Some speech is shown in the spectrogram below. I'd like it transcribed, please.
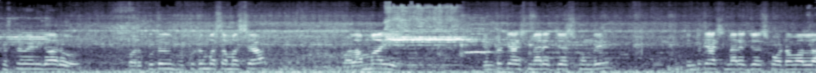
కృష్ణవేణి గారు వారి కుటుంబ కుటుంబ సమస్య వాళ్ళ అమ్మాయి ఇంటర్ క్యాష్ మ్యారేజ్ చేసుకుంది. ఇంటర్ క్యాష్ మ్యారేజ్ చేసుకోవడం వల్ల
